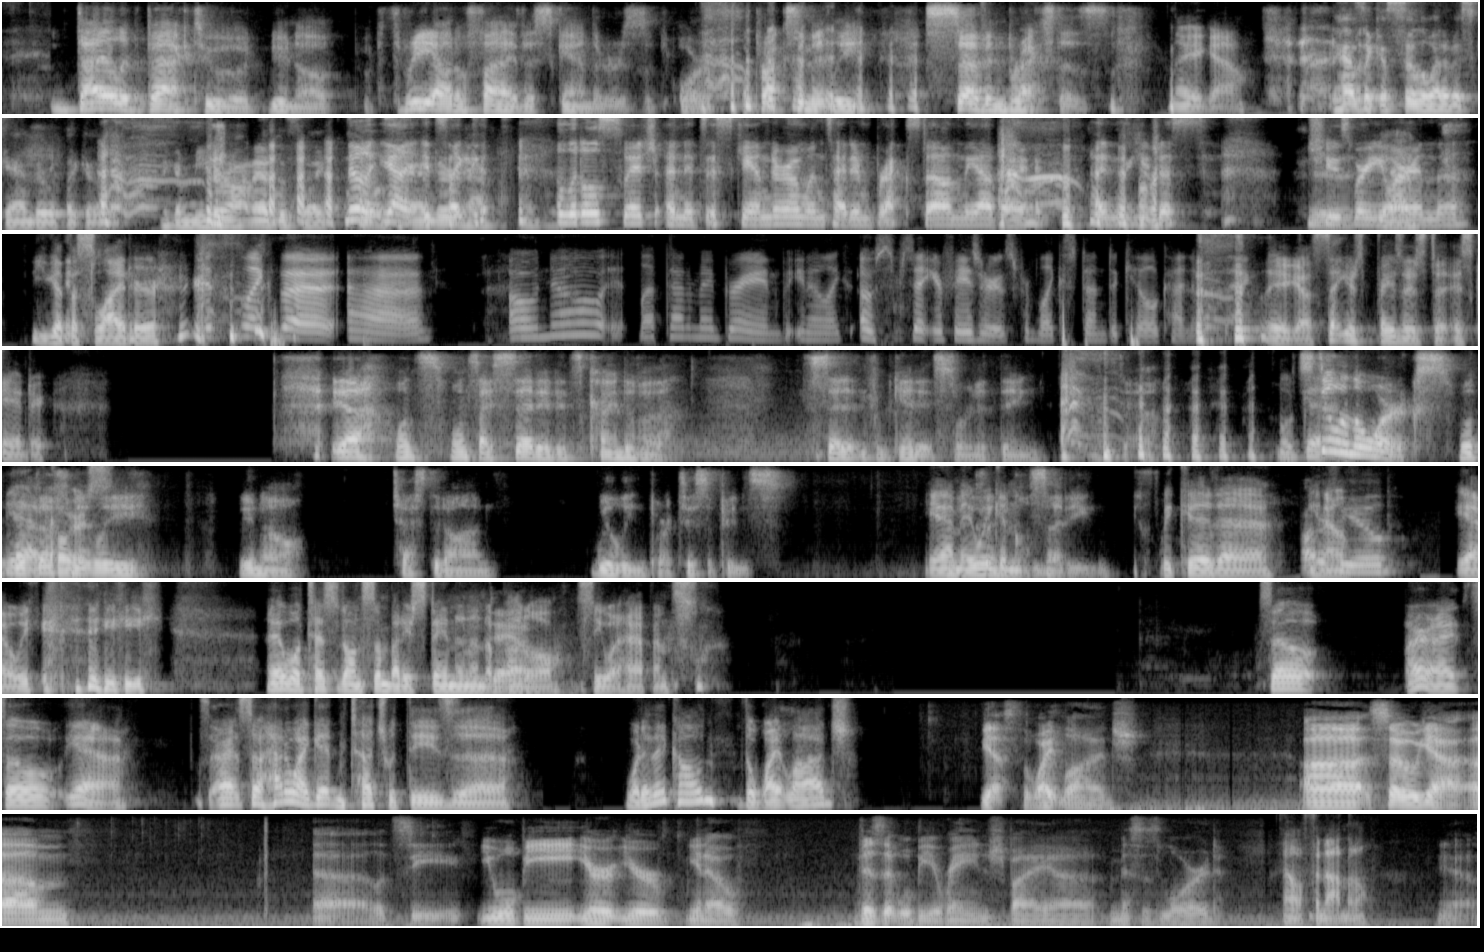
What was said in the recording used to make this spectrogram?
Dial it back to you know three out of five Iskanders, or approximately seven Brekstas. There you go. It has like a silhouette of a scander with like a like a meter on it. That's like No, half yeah, it's like- A little switch, and it's a Iskander on one side and Breksta on the other, and you just choose where you Yeah. are in the. You get the slider. It's like the uh oh no, it leapt out of my brain, but you know, like oh, set your phasers from like stun to kill kind of thing. there you go. Set your phasers to Iskander. Yeah, once once I said it, it's kind of a set it and forget it sort of thing. But, uh, well, still in the works. We'll, Yeah, we'll definitely, you know, test it on willing participants. yeah, maybe we clinical can. setting. We could. uh You know. Butterfield. Yeah, we. we'll test it on somebody standing Oh, in a damn. puddle. See what happens. So, all right. So yeah. So, all right. So how do I get in touch with these? uh What are they called? The White Lodge. Yes, the White Lodge. Uh, so yeah, um, uh, let's see. You will be your your you know visit will be arranged by uh, Mrs. Lord. Oh, phenomenal. Yeah,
